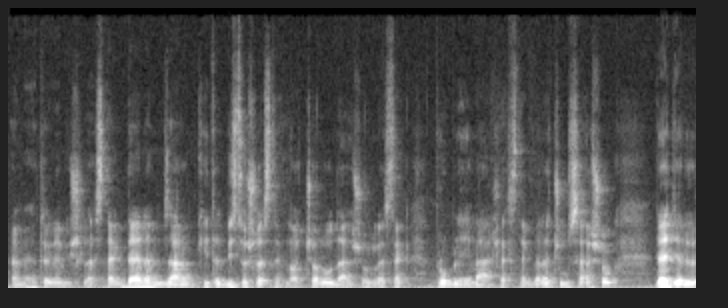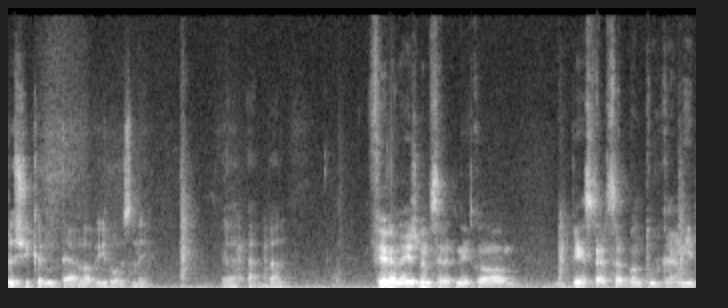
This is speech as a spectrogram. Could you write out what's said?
remélhetőleg nem is lesznek, de nem zárom ki, tehát biztos lesznek nagy csalódások, lesznek problémák, lesznek belecsúszások, de egyelőre sikerült ellavírozni ebben. Félre ne, és nem szeretnék a pénztárcádban turkálni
